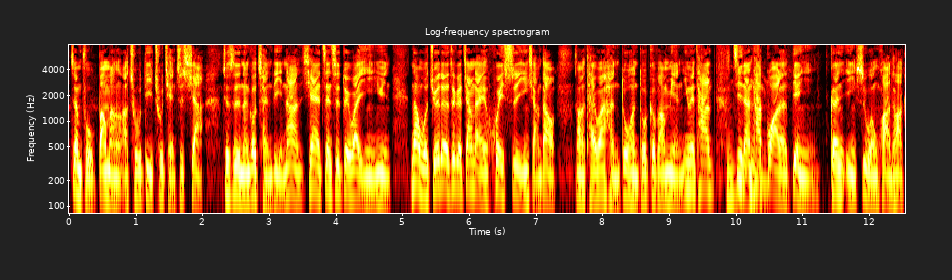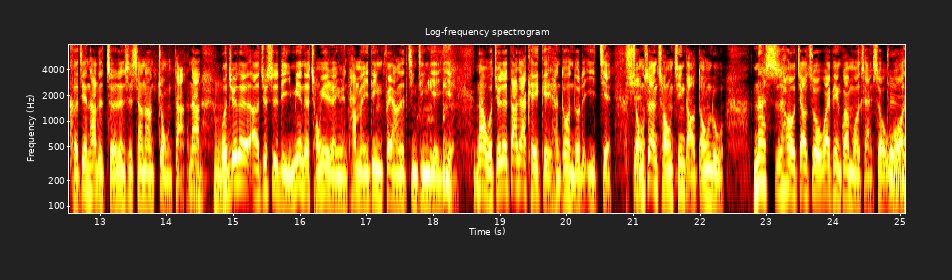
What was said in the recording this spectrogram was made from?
政府帮忙啊出地出钱之下，就是能够成立。那现在正式对外营运。那我觉得这个将来会是影响到啊、呃、台湾很多很多各方面，因为它既然它挂了电影。跟影视文化的话，可见他的责任是相当重大。那我觉得呃，就是里面的从业人员，他们一定非常的兢兢业业。那我觉得大家可以给很多很多的意见。总算从青岛东路那时候叫做外片观摩展售，我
